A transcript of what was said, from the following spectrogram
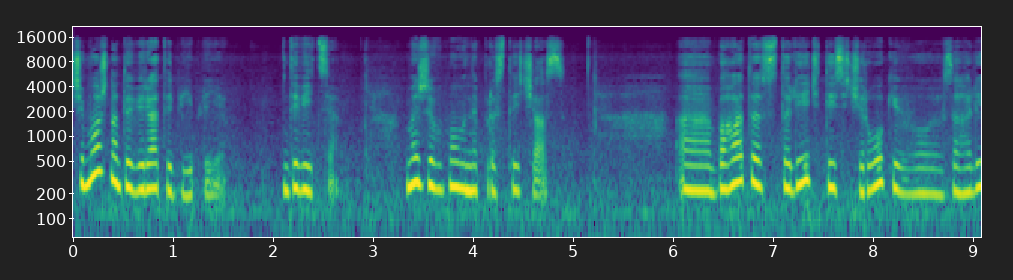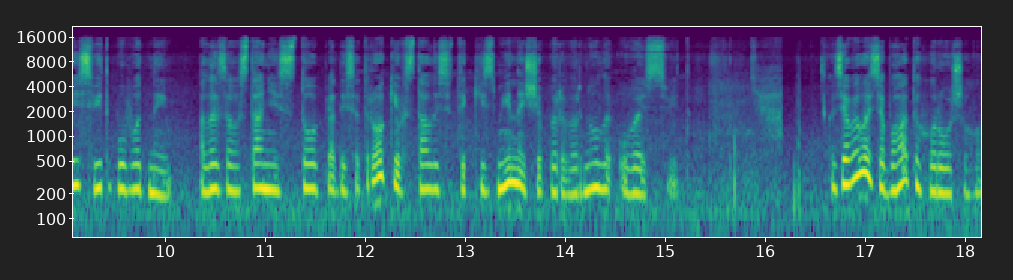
Чи можна довіряти Біблії? Дивіться, ми живемо в непростий час. Е, Багато століть, тисячі років взагалі світ був одним. Але за останні 150 років сталися такі зміни, що перевернули увесь світ. З'явилося багато хорошого.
